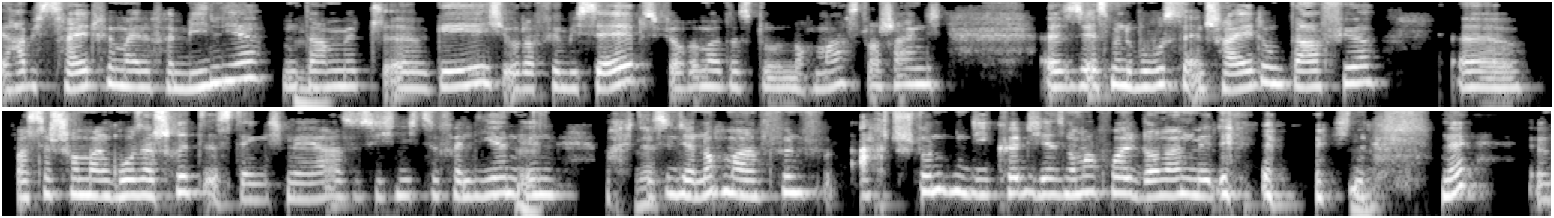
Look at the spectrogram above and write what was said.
habe ich Zeit für meine Familie und mhm. damit äh, gehe ich oder für mich selbst, wie auch immer das du noch machst wahrscheinlich. Also ist erstmal eine bewusste Entscheidung dafür, äh, was das schon mal ein großer Schritt ist, denke ich mir. Ja? Also sich nicht zu verlieren ja. in, ach, das ja. sind ja noch mal fünf, acht Stunden, die könnte ich jetzt noch mal voll donnern mit irgendwelchen ne? Äh,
